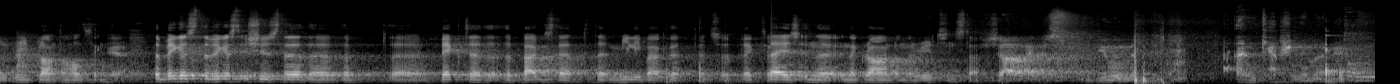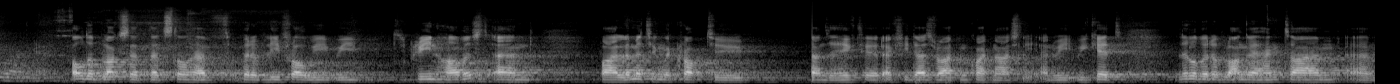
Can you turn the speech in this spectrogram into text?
you replant the whole thing. Yeah. The biggest, the biggest issue is the, the, the, the vector, the, the bugs that, the mealybug that, that's a vector, stays in the, in the ground on the roots and stuff. So No, I'm just viewing them. I'm capturing them on older blocks that, that still have a bit of leaf roll, we, we green harvest, and by limiting the crop to tons a hectare, it actually does ripen quite nicely, and we, we get little bit of longer hang time, um,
